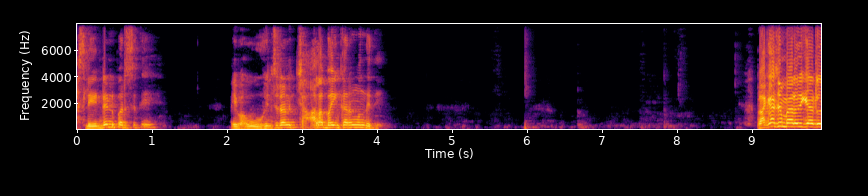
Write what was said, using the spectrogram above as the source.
అసలు ఏంటండి పరిస్థితి? అయ్యి బాబు ఊహించడానికి చాలా భయంకరంగా ఉంది ఇది. ప్రకాశం బ్యారేజ్ గేట్ల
